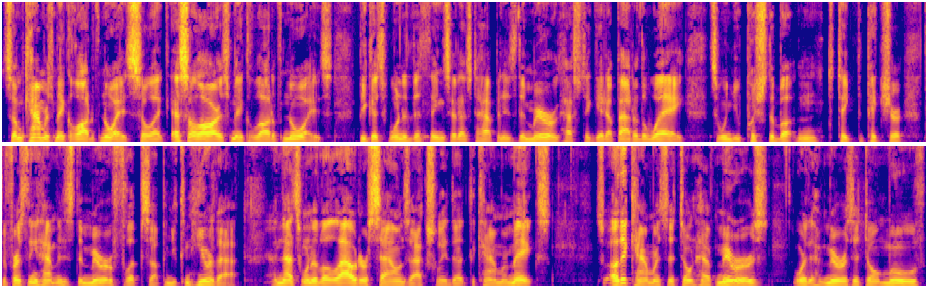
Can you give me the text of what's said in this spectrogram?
some cameras make a lot of noise. So, like SLRs make a lot of noise because one of the things that has to happen is the mirror has to get up out of the way. So, when you push the button to take the picture, the first thing that happens is the mirror flips up and you can hear that. And that's one of the louder sounds actually that the camera makes. So, other cameras that don't have mirrors or that have mirrors that don't move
